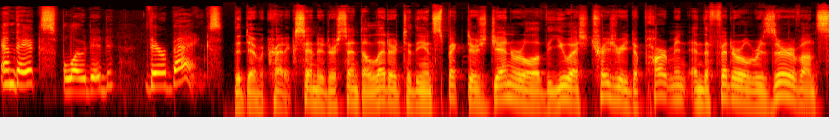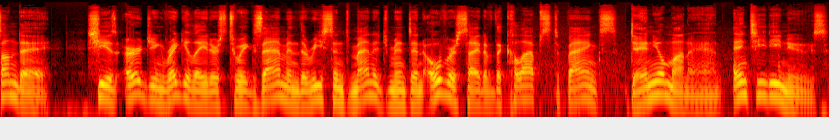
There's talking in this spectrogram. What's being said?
and they exploded their banks. The Democratic senator sent a letter to the inspectors general of the U.S. Treasury Department and the Federal Reserve on Sunday. She is urging regulators to examine the recent management and oversight of the collapsed banks. Daniel Monahan, NTD News.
